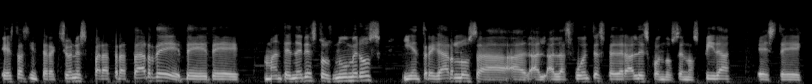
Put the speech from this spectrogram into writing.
estas interacciones para tratar de, mantener estos números y entregarlos a, las fuentes federales cuando se nos pida este,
